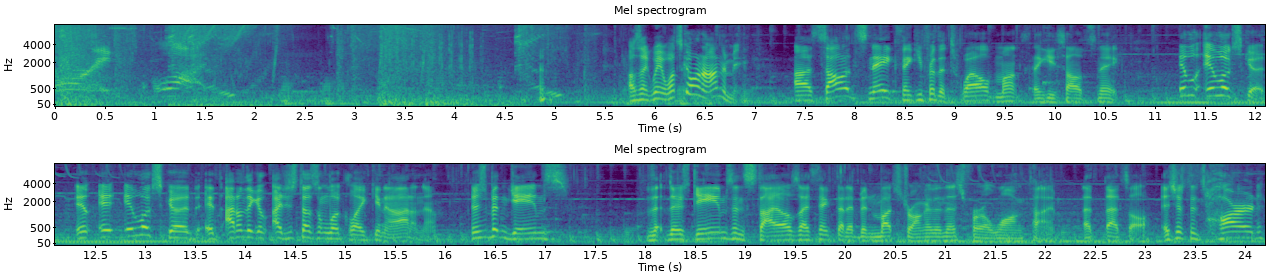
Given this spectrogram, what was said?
orange blood. I was like, wait, what's going on to me? Uh, Solid Snake, thank you for the 12 months. Thank you, Solid Snake. It, it looks good. It, it, it looks good. It, I don't think it, it just doesn't look like, you know, I don't know. There's been games, th there's games and styles, I think, that have been much stronger than this for a long time. That, that's all. It's just, it's hard.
